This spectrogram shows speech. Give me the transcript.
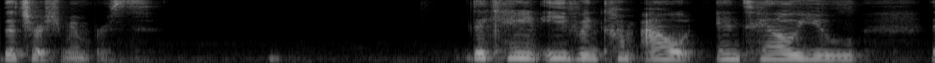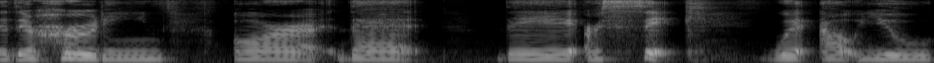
the church members they can't even come out and tell you that they're hurting or that they are sick without you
